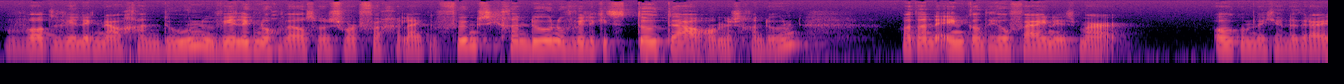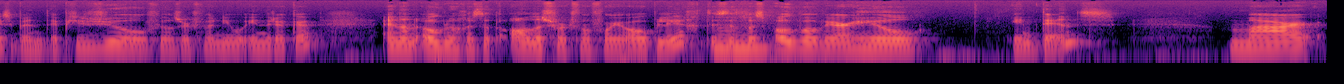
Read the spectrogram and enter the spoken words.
wat wil ik nou gaan doen? Wil ik nog wel zo'n soort vergelijkende functie gaan doen? Of wil ik iets totaal anders gaan doen? Wat aan de ene kant heel fijn is, maar ook omdat je aan het reizen bent, heb je zoveel soort van nieuwe indrukken. En dan ook nog eens dat alles soort van voor je open ligt. Dus dat Mm. was ook wel weer heel intens. Maar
